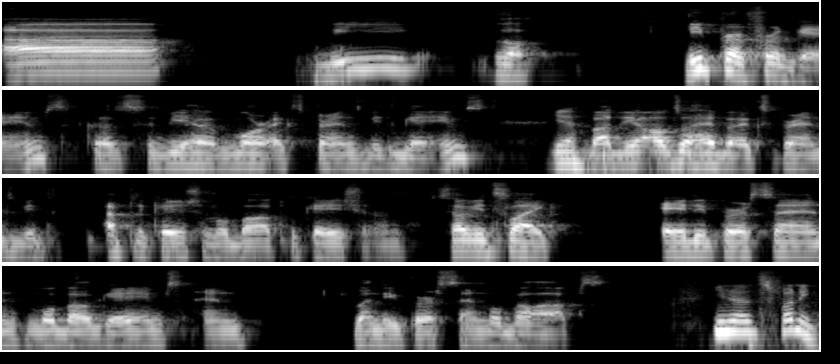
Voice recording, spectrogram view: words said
Uh, we well, we prefer games because we have more experience with games yeah. But we also have experience with application mobile application. So it's like 80% mobile games and 20% mobile apps. You know it's funny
